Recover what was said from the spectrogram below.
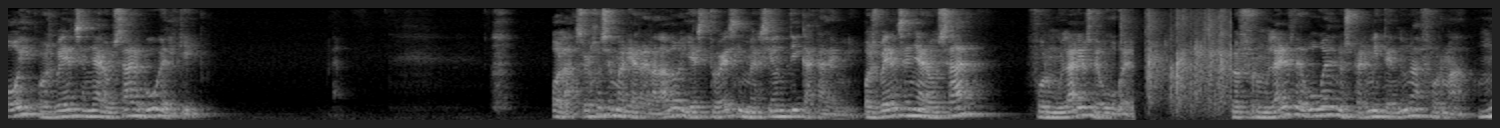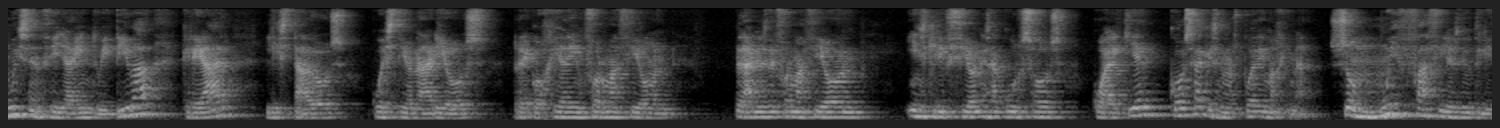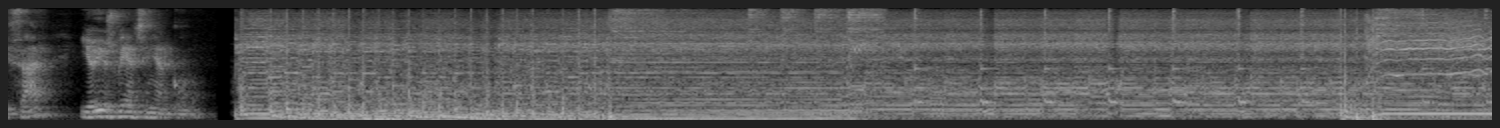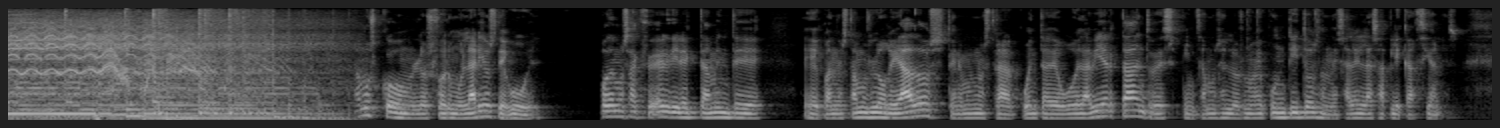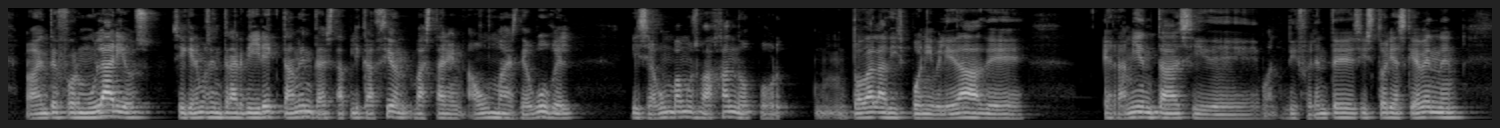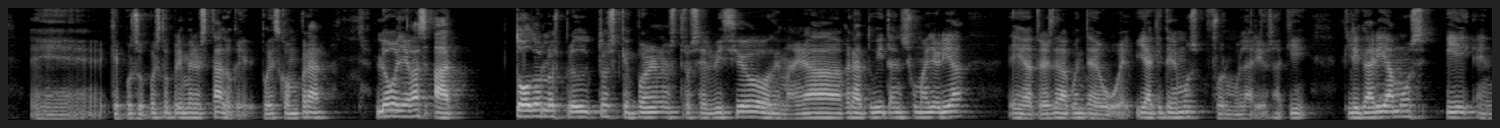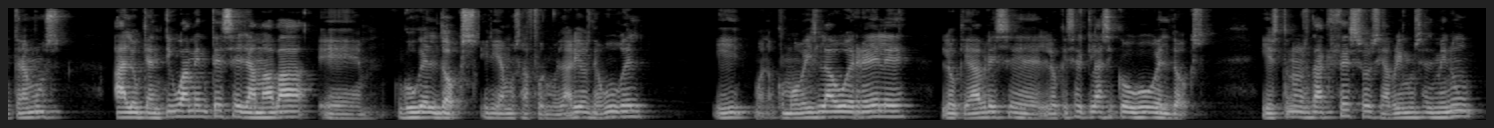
Hoy os voy a enseñar a usar Google Keep. Hola, soy José María Regalado y esto es Inmersión TIC Academy. Os voy a enseñar a usar formularios de Google. Los formularios de Google nos permiten de una forma muy sencilla e intuitiva crear listados, cuestionarios, recogida de información, planes de formación, inscripciones a cursos, cualquier cosa que se nos pueda imaginar. Son muy fáciles de utilizar y hoy os voy a enseñar cómo. Vamos con los formularios de Google. Podemos acceder directamente eh, cuando estamos logueados, tenemos nuestra cuenta de Google abierta, entonces pinchamos en los nueve puntitos donde salen las aplicaciones. Normalmente formularios, si queremos entrar directamente a esta aplicación, va a estar en aún más de Google y según vamos bajando por mm, toda la disponibilidad de herramientas y de diferentes historias que venden, eh, que por supuesto primero está lo que puedes comprar, luego llegas a todos los productos que pone nuestro servicio de manera gratuita en su mayoría eh, a través de la cuenta de Google. Y aquí tenemos formularios. Aquí clicaríamos y entramos a lo que antiguamente se llamaba eh, Google Docs. Iríamos a formularios de Google y, bueno, como veis la URL lo que abre es eh, lo que es el clásico Google Docs. Y esto nos da acceso, si abrimos el menú,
